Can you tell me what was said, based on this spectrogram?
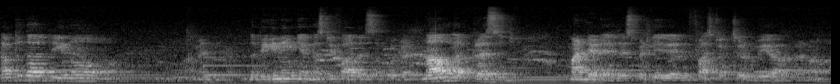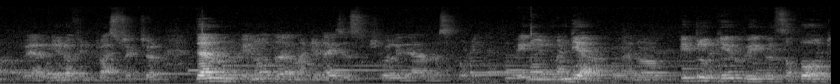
After that, you know, I mean, the beginning MST fathers supported. Now at present, Monday especially the infrastructure, we are, you know, we are in need of infrastructure. Then, you know, the Monday surely they are supporting. You know, in Mandya, you know, people give vehicle support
